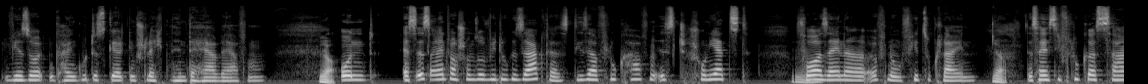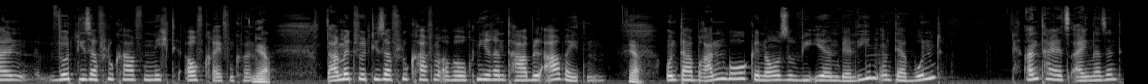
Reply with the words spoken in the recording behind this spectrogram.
wir sollten kein gutes Geld dem Schlechten hinterherwerfen. Ja. Und es ist einfach schon so, wie du gesagt hast, dieser Flughafen ist schon jetzt vor seiner Eröffnung viel zu klein. Ja. Das heißt, die Fluggastzahlen wird dieser Flughafen nicht aufgreifen können. Ja. Damit wird dieser Flughafen aber auch nie rentabel arbeiten. Ja. Und da Brandenburg, genauso wie ihr in Berlin und der Bund Anteilseigner sind,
